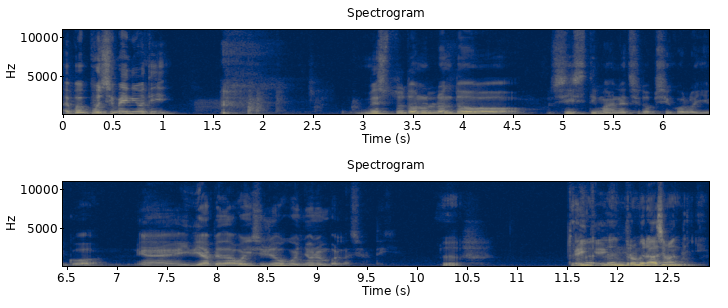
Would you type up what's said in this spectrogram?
13. Που, που σημαίνει ότι μες τούτον όλο το σύστημα έτσι, το ψυχολογικό, ε, η διαπαιδαγώγηση των γονιών είναι πολλά σημαντική. Είναι τρομερά σημαντική.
